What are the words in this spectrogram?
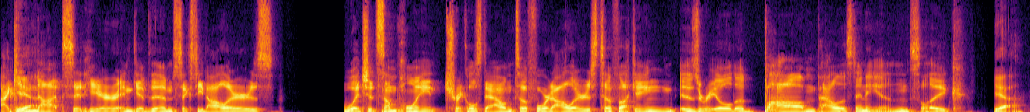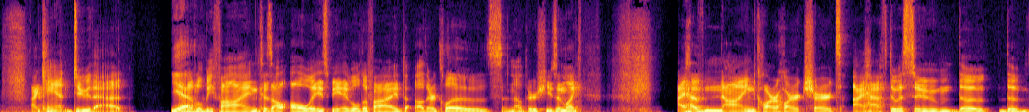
I Yeah. cannot sit here and give them sixty dollars, which at some point trickles down to four dollars to fucking Israel to bomb Palestinians. Like Yeah. I can't do that. Yeah. And it'll be fine because I'll always be able to find other clothes and other shoes. And like, I have nine Carhartt shirts. I have to assume the the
